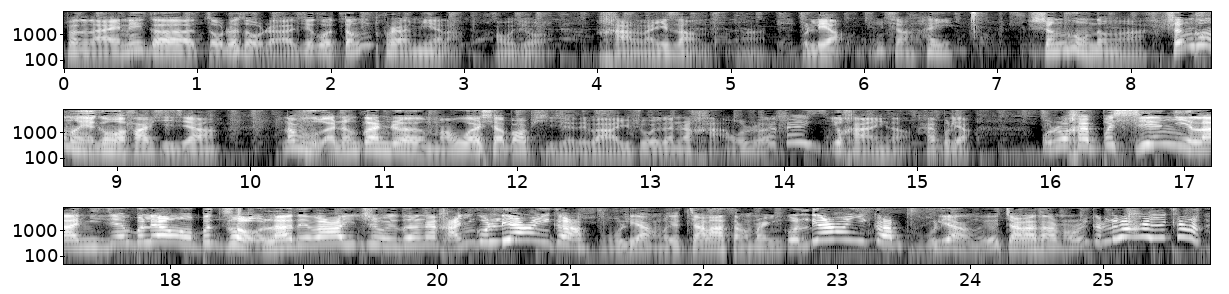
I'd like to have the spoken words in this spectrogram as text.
本来那个走着走着，结果灯突然灭了，啊，我就喊了一嗓子啊，不亮。我想，嘿，声控灯啊，声控灯也跟我发脾气啊，那我能惯这个吗？我小暴脾气，对吧？于是我在那喊，我说，嘿，又喊一嗓，还不亮。我说还不信你了，你今天不亮我不走了，对吧？于是我就在那喊，你给我亮一个，不亮，我就加大嗓门，你给我亮一个，不亮，我又加大嗓门，我给亮一个，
